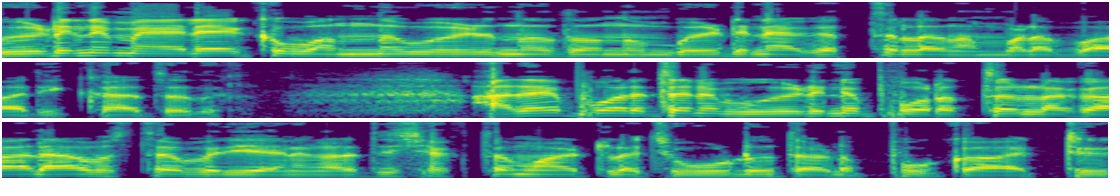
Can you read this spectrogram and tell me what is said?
വീടിന് മേലേക്ക് വന്ന് വീഴുന്നതൊന്നും വീടിനകത്തുള്ള നമ്മളെ ബാധിക്കാത്തത്. അതേപോലെ തന്നെ വീടിന് പുറത്തുള്ള കാലാവസ്ഥ വ്യതിയാനങ്ങൾ അതിശക്തമായിട്ടുള്ള ചൂട് തണുപ്പ് കാറ്റ്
